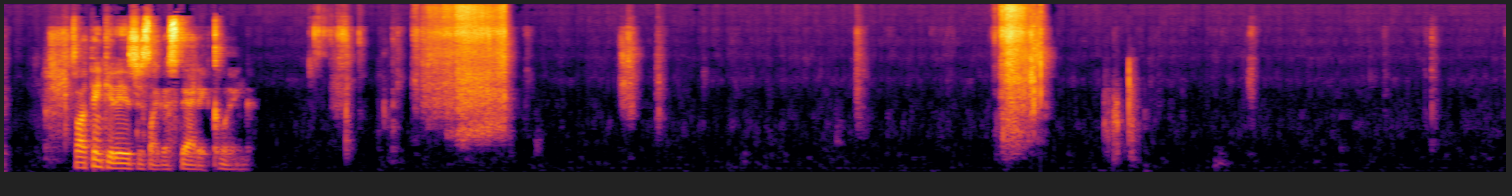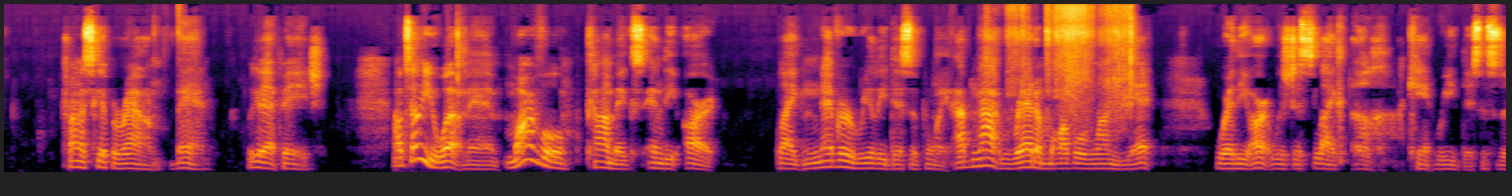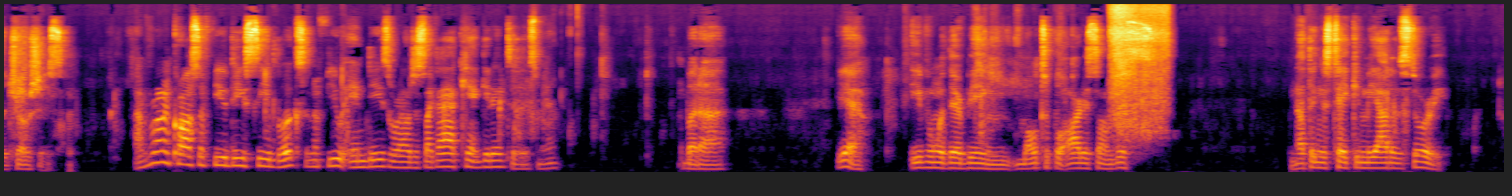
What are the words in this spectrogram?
So I think it is just like a static cling. Trying to skip around. Man, look at that page. I'll tell you what, man, Marvel comics and the art like never really disappoint. I've not read a Marvel run yet where the art was just like, ugh, I can't read this. This is atrocious. I've run across a few DC books and a few indies where I was just like, ah, I can't get into this, man. But uh yeah, even with there being multiple artists on this, nothing is taking me out of the story.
